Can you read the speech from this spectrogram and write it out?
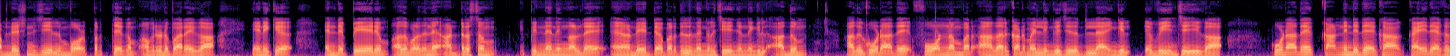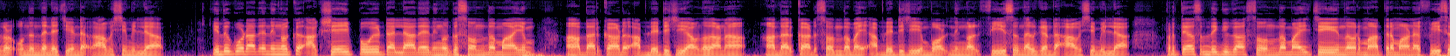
അപ്ഡേഷൻ ചെയ്യുമ്പോൾ പ്രത്യേകം അവരോട് പറയുക. എനിക്ക് എന്റെ പേരും അതുപോലെ തന്നെ അഡ്രസ്സും പിന്നെ നിങ്ങളുടെ ഡേറ്റ് ഓഫ് ബർത്തിൽ എന്തെങ്കിലും ചേഞ്ച് ഉണ്ടെങ്കിൽ അതും അതുകൂടാതെ ഫോൺ നമ്പർ ആധാർ കാർഡുമായി ലിങ്ക് ചെയ്തിട്ടില്ല എങ്കിൽ എവയും ചെയ്യുക. കൂടാതെ കണ്ണിന്റെ രേഖ കൈരേഖകൾ ഒന്നും തന്നെ ചെയ്യേണ്ട ആവശ്യമില്ല. ഇതുകൂടാതെ നിങ്ങൾക്ക് അക്ഷയയിൽ പോയിട്ടല്ലാതെ നിങ്ങൾക്ക് സ്വന്തമായും ആധാർ കാർഡ് അപ്ഡേറ്റ് ചെയ്യാവുന്നതാണ്. ആധാർ കാർഡ് സ്വന്തമായി അപ്ഡേറ്റ് ചെയ്യുമ്പോൾ നിങ്ങൾ ഫീസ് നൽകേണ്ട ആവശ്യമില്ല. പ്രത്യേകം ശ്രദ്ധിക്കുക സ്വന്തമായി ചെയ്യുന്നവർ മാത്രമാണ് ഫീസ്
